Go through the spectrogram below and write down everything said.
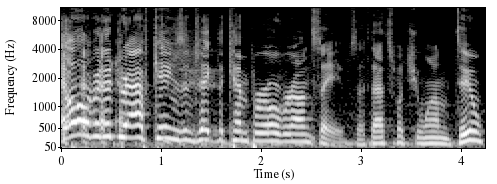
go over to DraftKings and take the Kuemper over on saves if that's what you want to do.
